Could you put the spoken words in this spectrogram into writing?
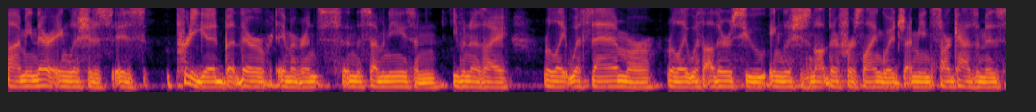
I mean, their English is is pretty good, but they're immigrants in the '70s, and even as I relate with them or relate with others who English is not their first language. I mean, sarcasm is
